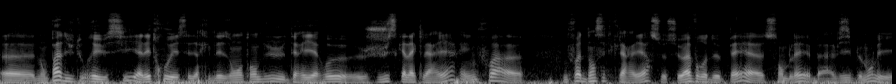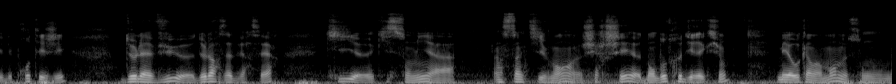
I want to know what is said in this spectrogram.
euh, n'ont pas du tout réussi à les trouver. C'est-à-dire qu'ils les ont entendus derrière eux euh, jusqu'à la clairière. Et une fois, une fois dans cette clairière, ce, havre de paix semblait bah, visiblement les, protéger de la vue de leurs adversaires qui, qui se sont mis à instinctivement chercher dans d'autres directions mais à aucun moment ne, sont,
